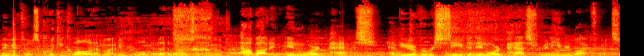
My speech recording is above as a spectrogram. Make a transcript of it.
Maybe if it was Quickie Koala, that might be cool, but otherwise, no. How about an inward pass? Have you ever received an inward pass from any of your black friends?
